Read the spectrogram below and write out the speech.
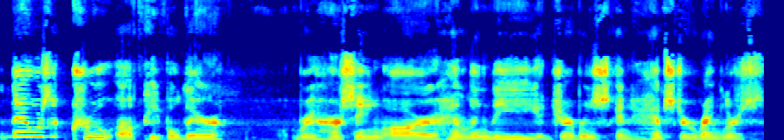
there was a crew of people there rehearsing or handling the gerbils and hamster wranglers.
